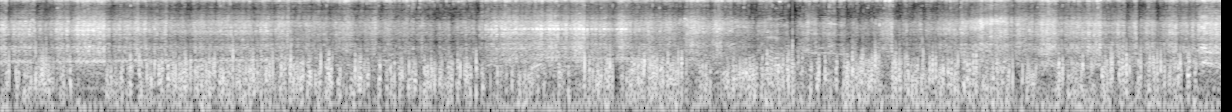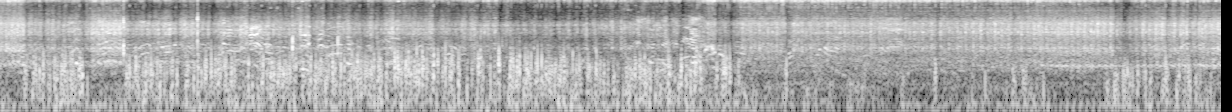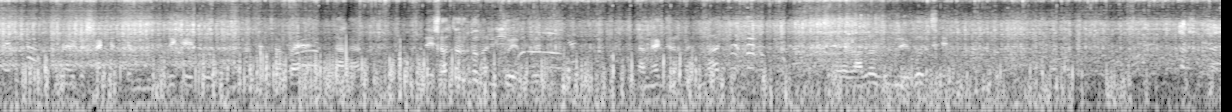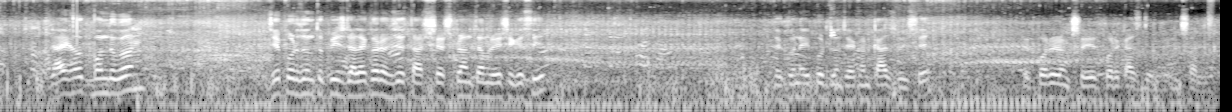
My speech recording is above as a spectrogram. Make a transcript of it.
আমি আমি একজন আপনার বলছি। যাই হোক, বন্ধুগণ, যে পর্যন্ত পিস ডালাই করা হয়েছে, তার শেষ প্রান্তে আমরা এসে গেছি। দেখুন, এই পর্যন্ত এখন কাজ হয়েছে। এরপরের অংশ এরপরে কাজ ধরবে ইনশাল্লাহ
